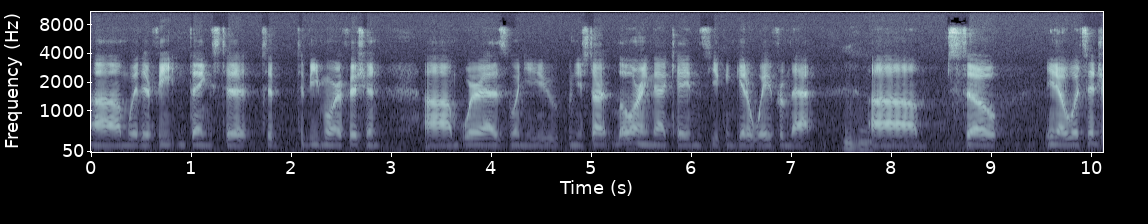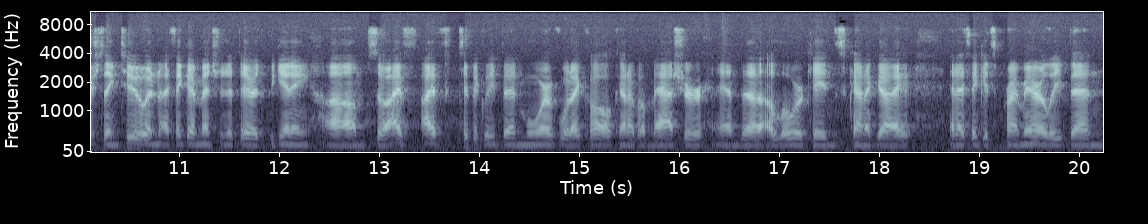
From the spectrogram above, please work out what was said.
um, with their feet and things to, to, to be more efficient. Um, whereas when you when you start lowering that cadence, you can get away from that. Um, so, you know, what's interesting too, and I think I mentioned it there at the beginning. Um, so I've I've typically been more of what I call kind of a masher and uh, a lower cadence kind of guy, and I think it's primarily been,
